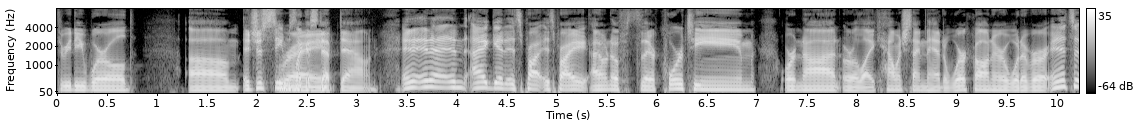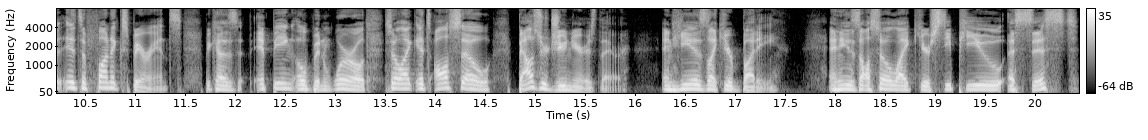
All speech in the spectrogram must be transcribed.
3D World. Um, it just seems like a step down, and, and and I get it's probably it's probably I don't know if it's their core team or not, or like how much time they had to work on it or whatever. And it's a it's a fun experience because it being open world. So like it's also Bowser Jr. is there, and he is like your buddy, and he is also like your CPU assist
